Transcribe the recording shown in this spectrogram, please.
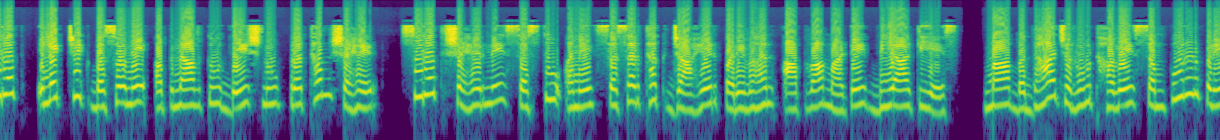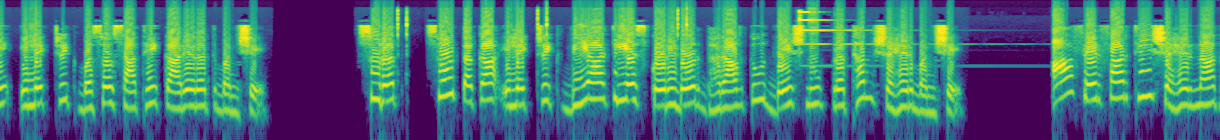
સુરત ઇલેક્ટ્રિક બસોને અપનાવતું દેશનું પ્રથમ શહેર, સુરત શહેરને સસ્તું અને સસર્થક જાહેર પરિવહન આપવા માટે બીઆરટીએસમાં બધા જ રૂટ હવે સંપૂર્ણપણે ઇલેક્ટ્રિક બસો સાથે કાર્યરત બનશે. સુરત, સો ટકા ઇલેક્ટ્રિક બીઆરટીએસ કોરિડોર ધરાવતું દેશનું પ્રથમ શહેર બનશે. આ ફેરફારથી શહેરના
